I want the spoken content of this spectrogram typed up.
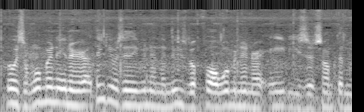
it was a woman in her, I think it was even in the news before, a woman in her 80s or something.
